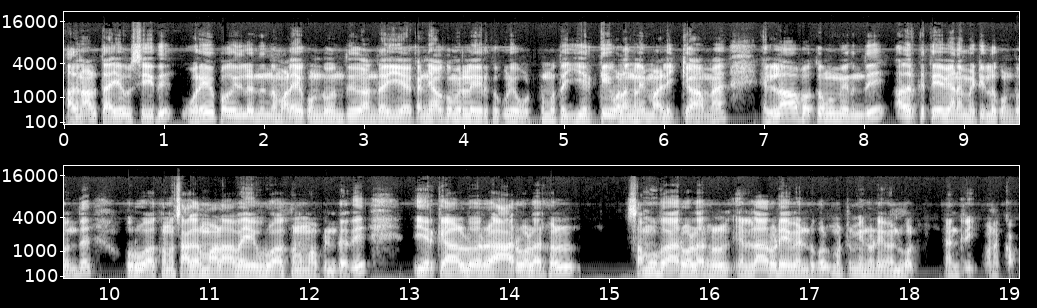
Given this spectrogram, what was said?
அதனால் தயவு செய்து ஒரே பகுதியிலேருந்து இந்த மலையை கொண்டு வந்து அந்த கன்னியாகுமரியில் இருக்கக்கூடிய ஒட்டுமொத்த இயற்கை வளங்களையும் அழிக்காமல் எல்லா பக்கமும் இருந்து அதற்கு தேவையான மெட்டீரியலை கொண்டு வந்து உருவாக்கணும். சாகர்மாலாவை உருவாக்கணும் அப்படின்றது. இயற்கை ஆர்வலர் ஆர்வலர்கள் சமூக ஆர்வலர்கள் எல்லாருடைய வேண்டுகோள் மற்றும் என்னுடைய வேண்டுகோள். நன்றி வணக்கம்.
